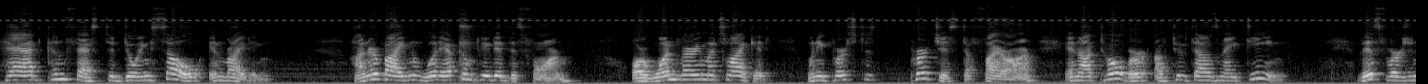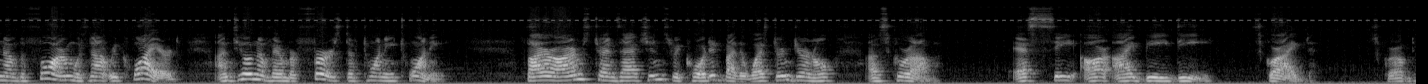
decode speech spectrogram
had confessed to doing so in writing. Hunter Biden would have completed this form, or one very much like it, when he purchased, purchased a firearm in October of 2018. This version of the form was not required until November 1st of 2020. Firearms transactions recorded by the Western Journal of Scrib, S-C-R-I-B-D, scribed, scrubbed,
